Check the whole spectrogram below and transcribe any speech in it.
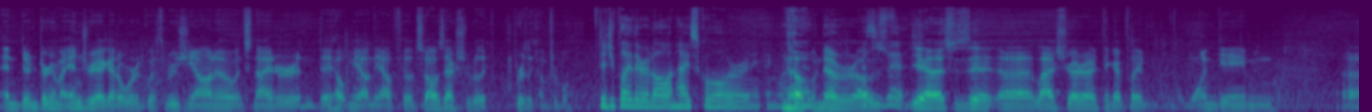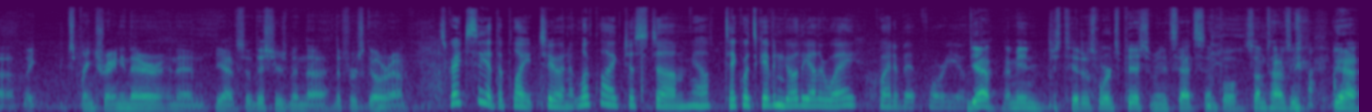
And during my injury, I got to work with Ruggiano and Snyder, and they helped me out in the outfield. So I was actually really, really comfortable. Did you play there at all in high school or anything like no, that? No, never. This I was, is it. Yeah, this was it. Uh, last year, I think I played one game and uh, like spring training there, and then yeah. So this year's been the the first go around. It's great to see at the plate too, and it looked like just um, you know take what's given, go the other way quite a bit for you. Yeah, I mean just hit us where it's pitched. I mean it's that simple. Sometimes we, yeah,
